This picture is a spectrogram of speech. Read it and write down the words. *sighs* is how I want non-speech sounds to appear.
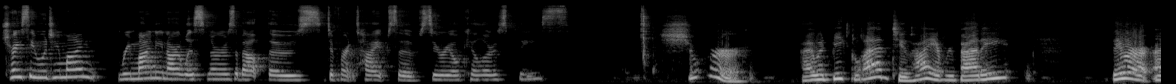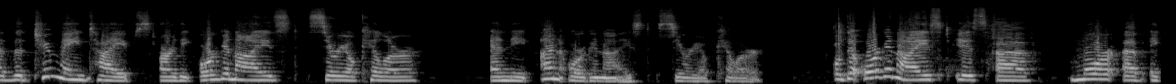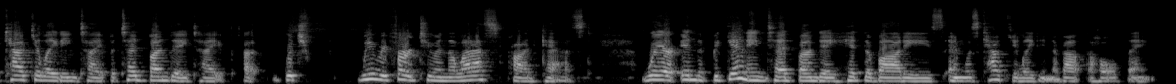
Tracey, would you mind reminding our listeners about those different types of serial killers, please? Sure. I would be glad to. Hi, everybody. There are uh, the two main types are the organized serial killer and the unorganized serial killer. The organized is uh, more of a calculating type, a Ted Bundy type, uh, which we referred to in the last podcast, where in the beginning, Ted Bundy hid the bodies and was calculating about the whole thing.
